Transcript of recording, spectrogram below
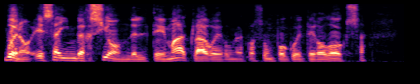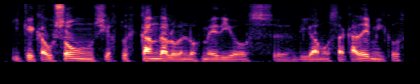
Bueno, esa inversión del tema, claro, era una cosa un poco heterodoxa, y que causó un cierto escándalo en los medios, eh, digamos, académicos,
